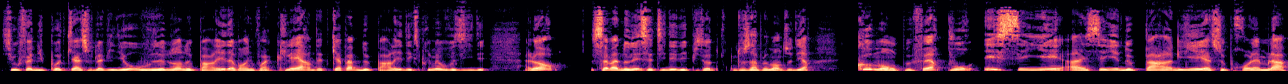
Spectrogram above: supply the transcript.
Si vous faites du podcast ou de la vidéo, vous avez besoin de parler, d'avoir une voix claire, d'être capable de parler, d'exprimer vos idées. Alors, ça m'a donné cette idée d'épisode, tout simplement de se dire comment on peut faire pour essayer, à hein, essayer de parler à ce problème-là,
